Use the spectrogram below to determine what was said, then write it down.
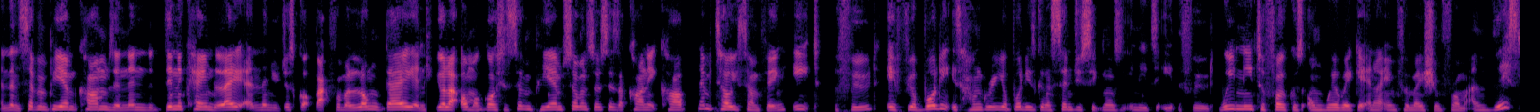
And then 7 p.m. comes and then the dinner came late. And then you just got back from a long day and you're like, oh my gosh, it's 7 p.m. So and so says I can't eat carb. Let me tell you something eat the food. If your body is hungry, your body is going to send you signals that you need to eat the food food. We need to focus on where we're getting our information from. And this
